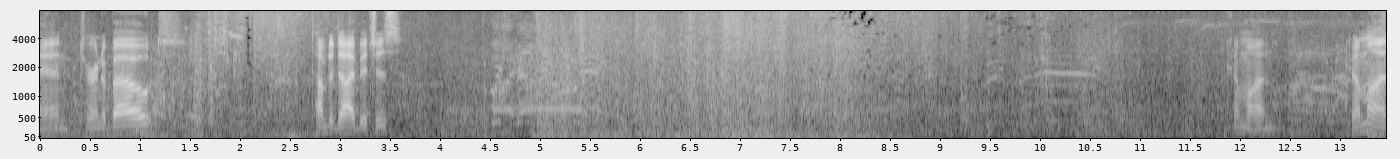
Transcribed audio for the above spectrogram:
And turnabout. Time to die, bitches. Come on. Come on.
